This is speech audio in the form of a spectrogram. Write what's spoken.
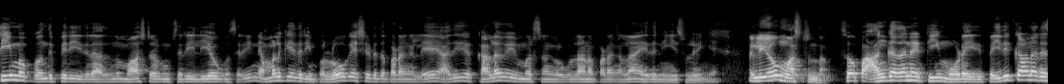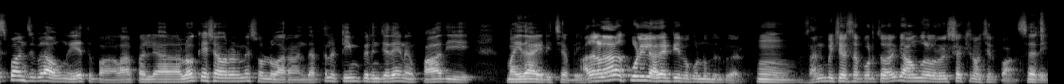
டீம் அப் வந்து பெரிய இதில் அது வந்து மாஸ்டருக்கும் சரி லியோவுக்கும் சரி நம்மளுக்கே தெரியும். இப்போ லோகேஷ் எடுத்த படங்களே அதிக கலவை விமர்சனங்கள் உள்ளான படங்கள்லாம் எது நீங்கள் சொல்லுவீங்க? லியோ மாஸ்டர் தான். ஸோ அப்போ அங்கே தானே டீம் உடையுது இப்போ இதுக்கான ரெஸ்பான்சிபிள் அவங்க ஏற்றுப்பாங்களா இப்போ லோகேஷ் அவர்களுமே சொல்லுவார் அந்த இடத்துல டீம் பிரிஞ்சதே எனக்கு பாதி மைதாயிடுச்சு அப்படின்னு. அதனால தான் கூலியில் அதே டீமை கொண்டு வந்திருக்காரு சன் பிக்சர்ஸை பொறுத்த வரைக்கும் அவங்க ஒரு ரிஸ்ட்ரிக்ஷன் வச்சுருப்பாங்க. சரி.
